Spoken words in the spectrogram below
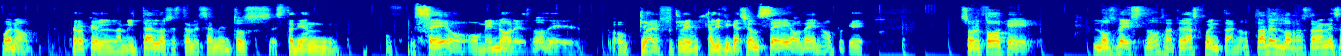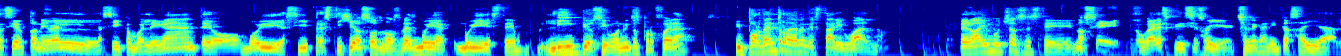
bueno, creo que la mitad de los establecimientos estarían C o, o menores, ¿no? De o calificación C o D, ¿no? Porque sobre todo que los ves, ¿no? O sea, te das cuenta, ¿no? Sabes, los restaurantes a cierto nivel así como elegante o muy así prestigiosos, los ves muy, muy este, limpios y bonitos por fuera y por dentro deben estar igual, ¿no? Pero hay muchos, este, no sé, lugares que dices, oye, échale ganitas ahí al,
